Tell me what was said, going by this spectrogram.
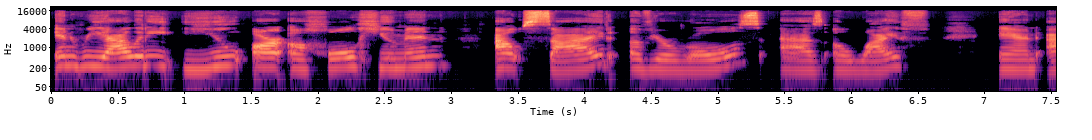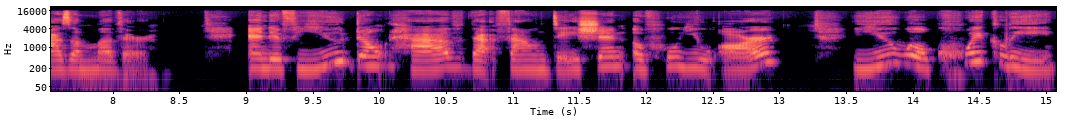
In reality, you are a whole human outside of your roles as a wife and as a mother. And if you don't have that foundation of who you are, you will quickly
